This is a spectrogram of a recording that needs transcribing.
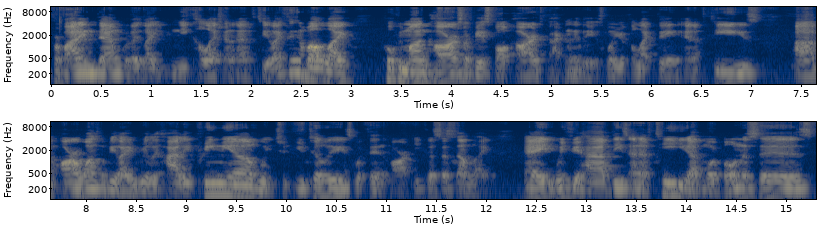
providing them with a like unique collection of NFT. Like think about like Pokemon cards or baseball cards back in the days when you're collecting NFTs um, our ones will be like really highly premium with utilities within our ecosystem. Like, hey, if you have these NFT, you have more bonuses,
